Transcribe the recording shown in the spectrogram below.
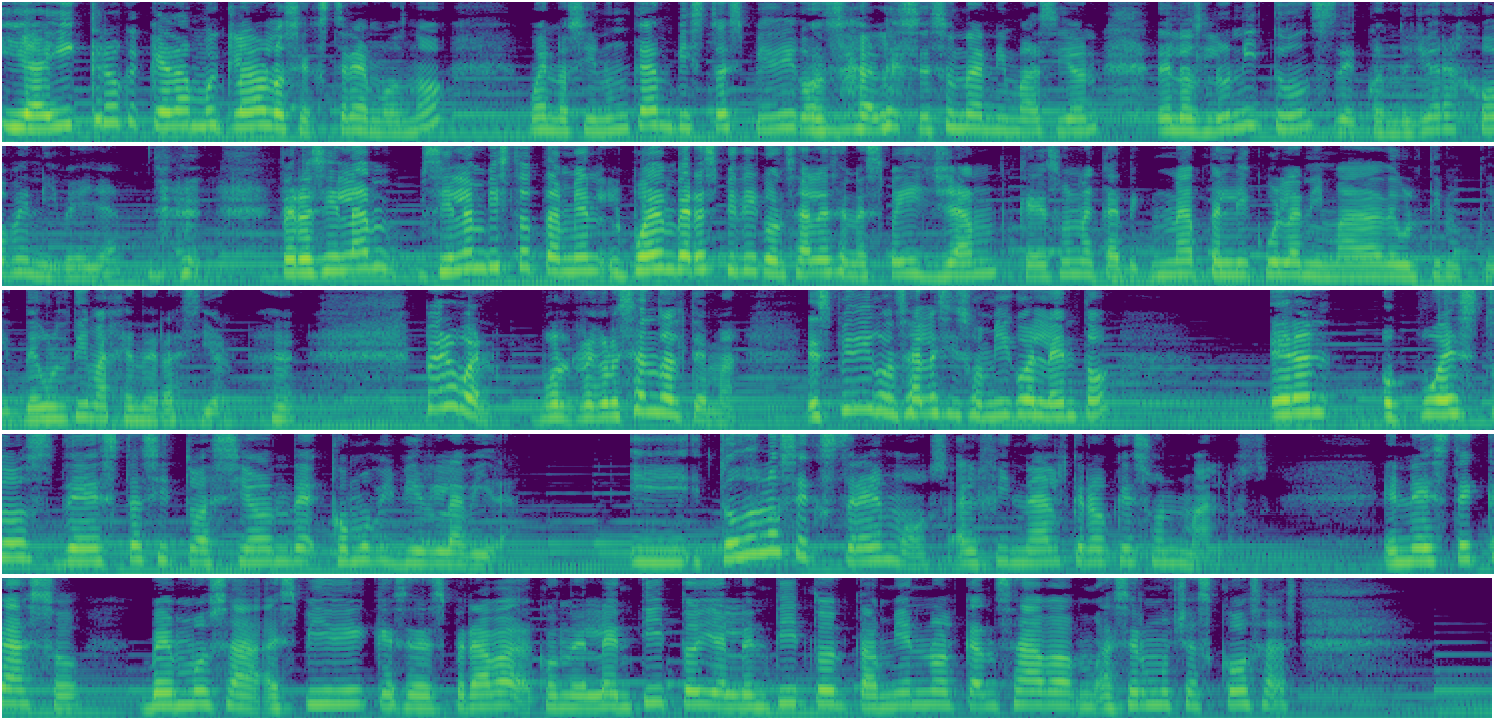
Y ahí creo que quedan muy claros los extremos, ¿no? Bueno, si nunca han visto Speedy González, es una animación de los Looney Tunes de cuando yo era joven y bella. Pero si la, han, si han visto también, pueden ver Speedy González en Space Jam, que es una, una película animada de, de última generación. Pero bueno, regresando al tema. Speedy González y su amigo el lento eran opuestos de esta situación de cómo vivir la vida. Y todos los extremos al final creo que son malos. En este caso, vemos a Speedy que se esperaba con el lentito y el lentito también no alcanzaba a hacer muchas cosas.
